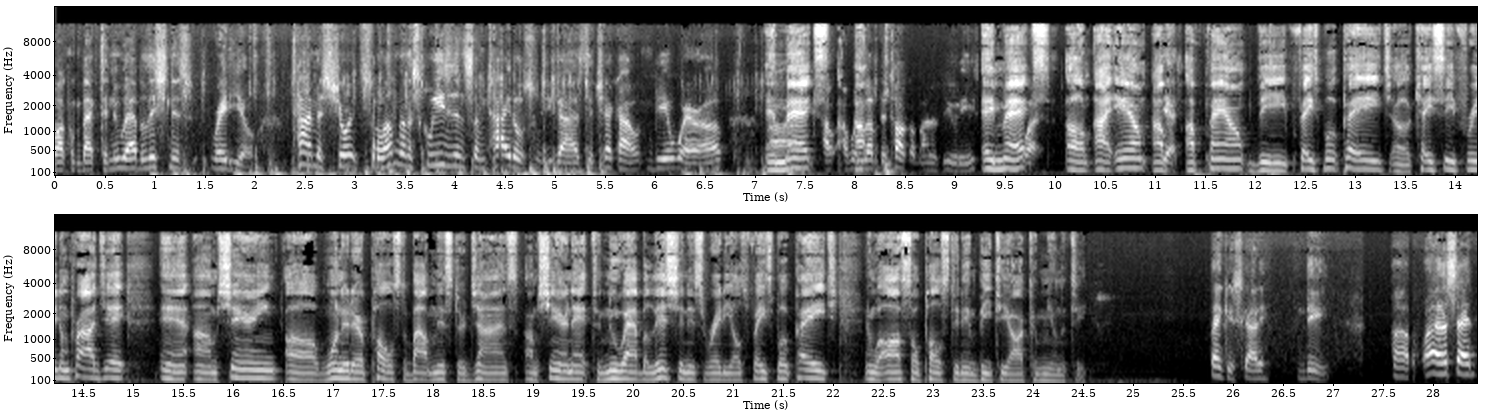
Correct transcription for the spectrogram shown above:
Welcome back to New Abolitionist Radio. Time is short, so I'm going to squeeze in some titles for you guys to check out and be aware of. And uh, Max, I, I would uh, love to talk about a few of these. Hey Max, um, I am. I, yes. I, found the Facebook page, uh, KC Freedom Project, and I'm sharing uh, one of their posts about Mr. Johns. I'm sharing that to New Abolitionist Radio's Facebook page, and we'll also post it in BTR community. Thank you, Scotty. Indeed. Uh, well, as I said,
